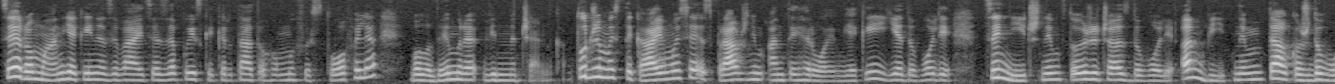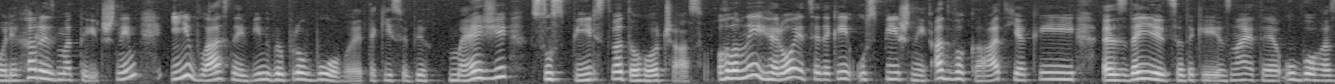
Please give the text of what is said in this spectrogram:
Це роман, який називається Записки Киртатого Мефистофеля Володимира Вінниченка. Тут же ми стикаємося з справжнім антигероєм, який є доволі цинічним, в той же час доволі амбітним, також доволі харизматичним, і, власне, він випробовує такі собі межі суспільства того часу. Головний герой це такий успішний адвокат, який е, здається, такий, знаєте, у Бога з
